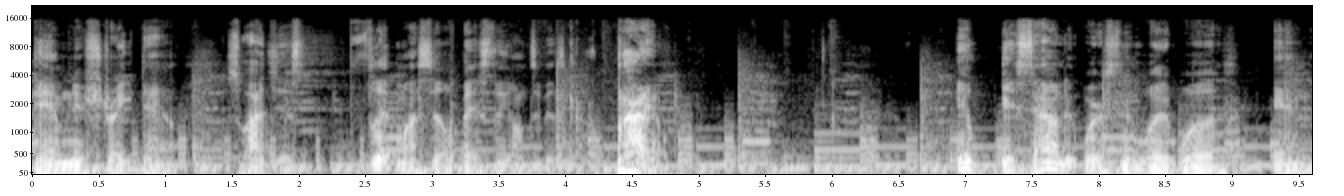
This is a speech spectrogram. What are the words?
damn near straight down. So I just flipped myself basically onto this guy. Bam! It, it sounded worse than what it was. And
